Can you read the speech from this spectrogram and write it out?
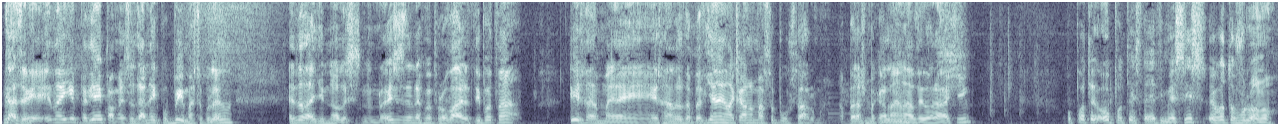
Κάτσε, ε, να γίνει παιδιά, είπαμε, ζωντανή εκπομπή είμαστε που λένε. Εδώ θα γίνουν όλες οι συνεννοήσεις, δεν έχουμε προβάρει τίποτα. Ήρθαμε, ήρθαν εδώ τα παιδιά για να κάνουμε αυτό που γουστάρουμε. Να περάσουμε καλά ένα δύο ωράκι. Οπότε όποτε είστε έτοιμοι εσείς, εγώ το βουλώνω.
